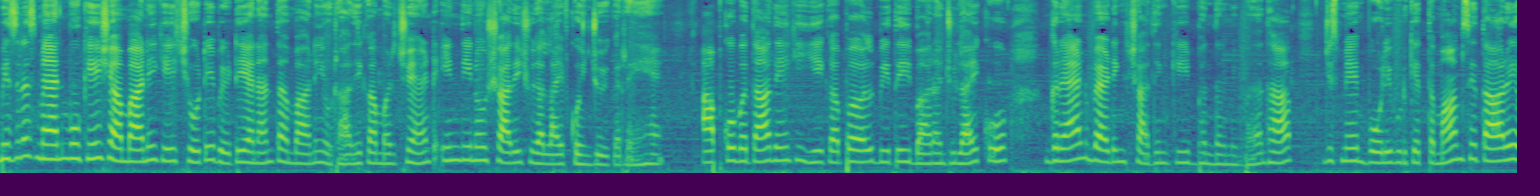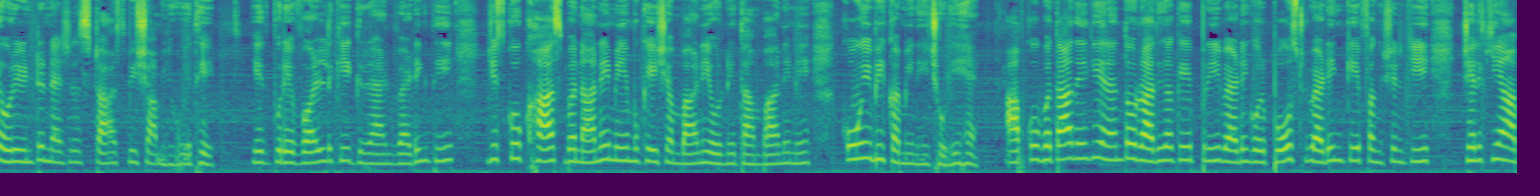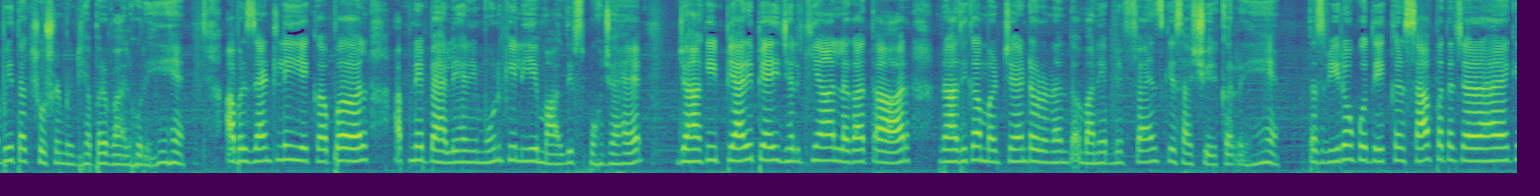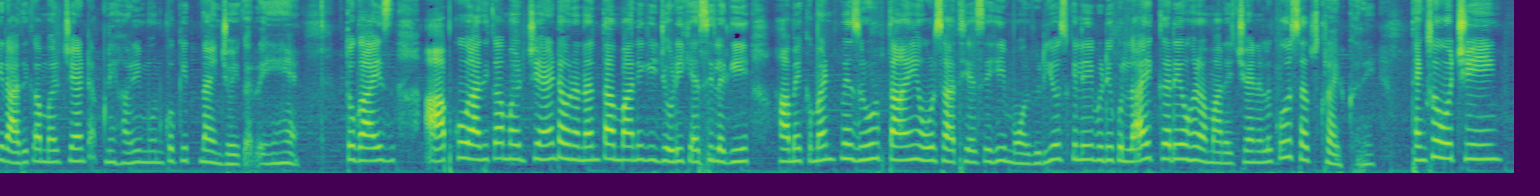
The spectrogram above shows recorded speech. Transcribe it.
Businessman Mukesh Ambani के छोटे बेटे अनंत अंबानी और राधिका मर्चेंट इन दिनों शादीशुदा लाइफ को एंजॉय कर रहे हैं। आपको बता दें कि ये कपल बीते 12 जुलाई को ग्रैंड वेडिंग शादी की बंधन में बना था, जिसमें बॉलीवुड के तमाम सितारे और इंटरनेशनल स्टार्स भी शामिल हुए थे। ये पूरे वर्ल्ड की ग्रैंड वेडिंग थी, जिसको खास बनाने में मुकेश अंबानी और नीता अंबानी ने कोई भी कमी नहीं छोड़ी है। आपको बता दें कि अनंत और राधिका के प्री वेडिंग और पोस्ट वेडिंग के फ़ंक्शन की झलकियाँ अभी तक सोशल मीडिया पर वायरल हो रही हैं। अब रिजेंटली ये कपल अपने पहले हनीमून के लिए मालदीव्स पहुँचा है, जहाँ की प्यारी प्यारी झलकियाँ लगातार राधिका मर्चेंट और अनंत अंबानी अपने फैंस के साथ शेयर कर रहे हैं। तस्वीरों को देखकर साफ़ पता चल रहा है कि राधिका मर्चेंट अपने हनीमून को कितना एंजॉय कर रही हैं। तो गाइज़ आपको राधिका मर्चेंट और अनंत अंबानी की जोड़ी कैसी लगी, हमें कमेंट में ज़रूर बताएँ और साथ ही ऐसे ही मोर वीडियोज़ के लिए वीडियो को लाइक करें और हमारे चैनल को सब्सक्राइब करें। Thanks for watching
